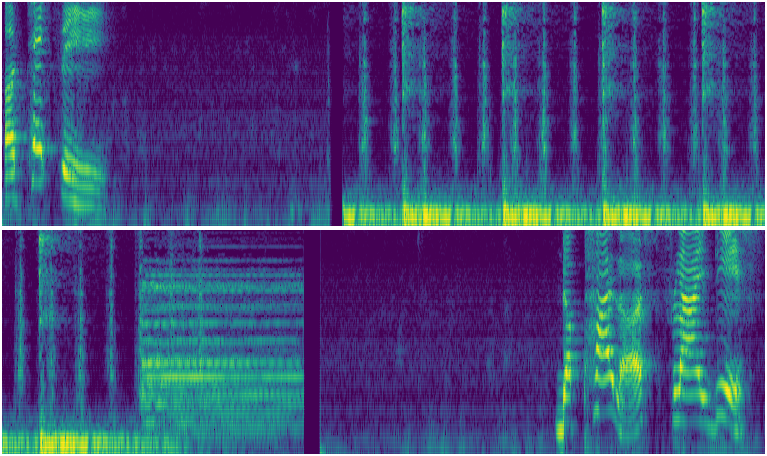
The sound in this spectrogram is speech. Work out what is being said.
a taxi. The pilots fly this.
